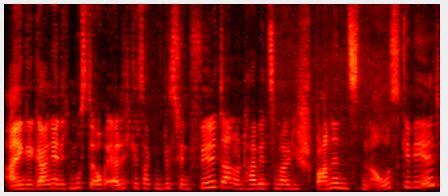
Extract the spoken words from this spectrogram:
eingegangen. Ich musste auch ehrlich gesagt ein bisschen filtern und habe jetzt mal die spannendsten ausgewählt.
